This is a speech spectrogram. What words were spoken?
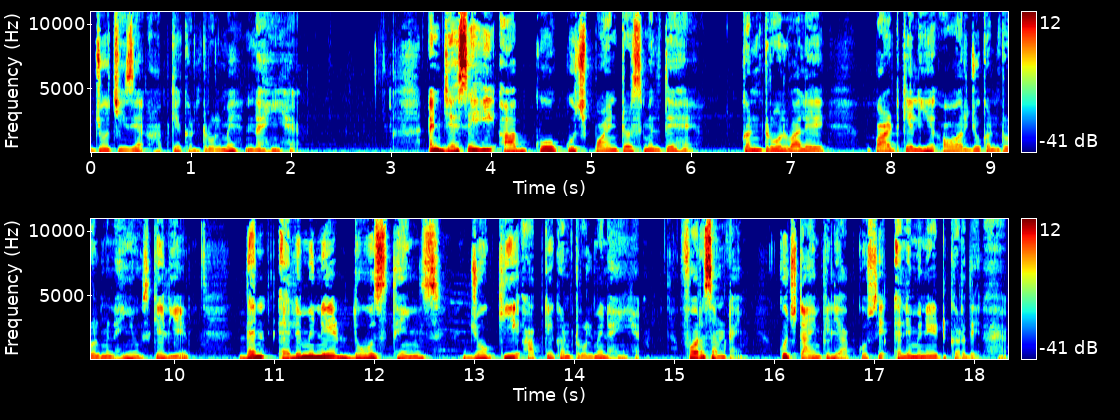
जो चीज़ें आपके कंट्रोल में नहीं है। एंड जैसे ही आपको कुछ पॉइंटर्स मिलते हैं कंट्रोल वाले पार्ट के लिए और जो कंट्रोल में नहीं है उसके लिए देन एलिमिनेट दोज थिंग्स जो कि आपके कंट्रोल में नहीं है। फॉर सम टाइम कुछ टाइम के लिए आपको उसे एलिमिनेट कर देना है।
